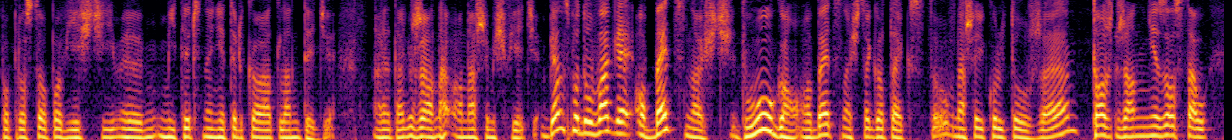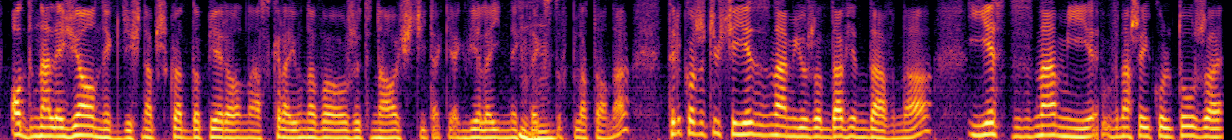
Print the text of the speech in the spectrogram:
po prostu opowieści e, mityczne nie tylko o Atlantydzie, ale także o, o, naszym świecie. Biorąc pod uwagę obecność, długą obecność tego tekstu w naszej kulturze, to, że on nie został odnaleziony gdzieś na przykład dopiero na skraju nowożytności, tak jak wiele innych mhm. tekstów Platona, tylko rzeczywiście jest z nami już od dawien dawna i jest z nami w naszej kulturze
